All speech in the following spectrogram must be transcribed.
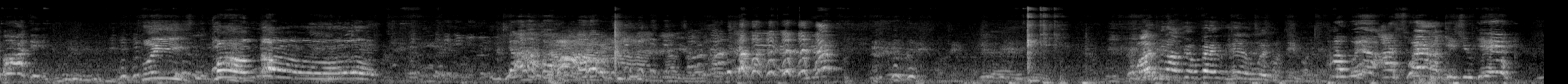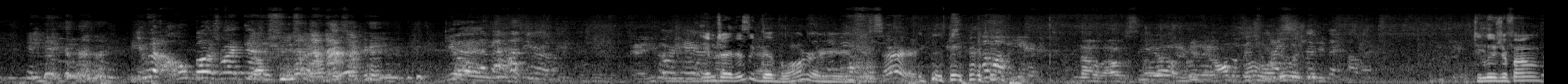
Why? Please. Mom, no. Yeah. Wipe it off your face and hit it with I will. I swear I'll get you again. You got a whole bunch right there. Just get out of here. MJ, this is a good vlog right here. Yes, sir. Come over here. No, I was. Uh, All the bitches I will do it. color. Did you lose your phone?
